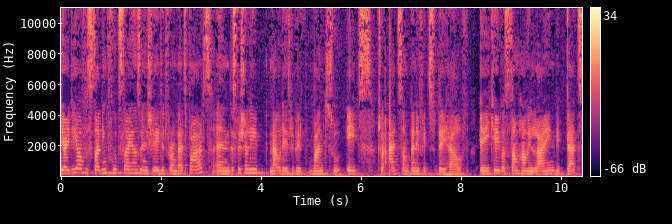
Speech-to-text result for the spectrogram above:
the idea of studying food science initiated from that part, and especially nowadays people want to eat to add some benefits to their health. AAK was somehow in line with that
